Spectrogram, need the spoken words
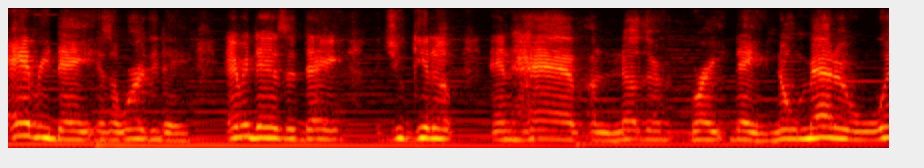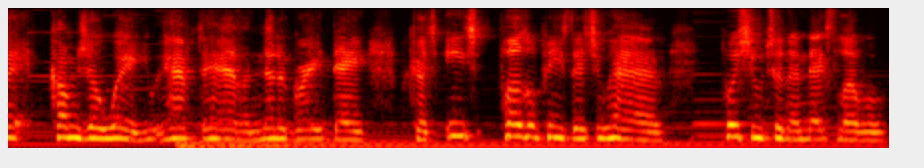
every day is a worthy day. Every day is a day that you get up and have another great day. No matter what comes your way, you have to have another great day because each puzzle piece that you have push you to the next level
